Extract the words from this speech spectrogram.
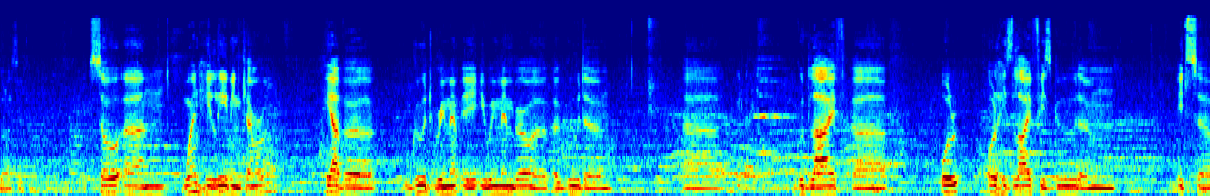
voilà, c'est tout. So um, when he lived in Cameroon, he have a good remem- he he remember a, a good um, uh, good life. Uh, all all his life is good. Um, it's a,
